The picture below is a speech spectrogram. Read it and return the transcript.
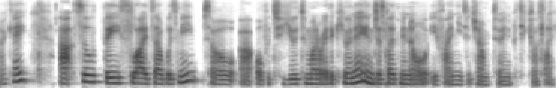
Okay. Uh, so the slides are with me. So uh, over to you to moderate the Q&A and just let me know if I need to jump to any particular slide.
